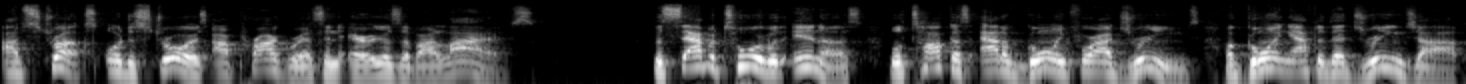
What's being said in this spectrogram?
obstructs or destroys our progress in areas of our lives. The saboteur within us will talk us out of going for our dreams or going after that dream job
